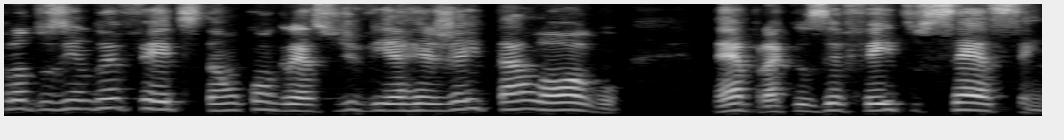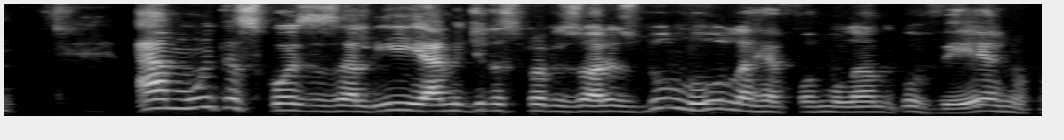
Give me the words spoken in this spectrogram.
produzindo efeitos. Então, o Congresso devia rejeitar logo, né, para que os efeitos cessem. Há muitas coisas ali, há medidas provisórias do Lula reformulando o governo,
